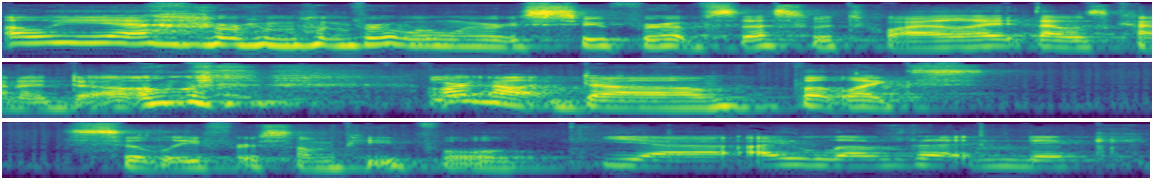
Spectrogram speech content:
"Oh yeah, remember when we were super obsessed with Twilight? That was kind of dumb, or not dumb, but like s- silly for some people." Yeah, I love that Nick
